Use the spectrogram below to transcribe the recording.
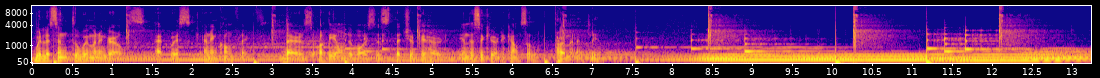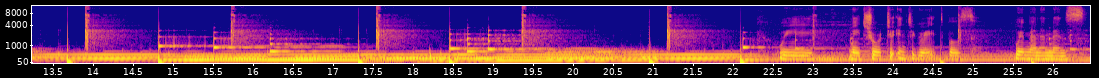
We listen to women and girls at risk and in conflict. Theirs are the only voices that should be heard in the Security Council permanently. We made sure to integrate both women and men's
